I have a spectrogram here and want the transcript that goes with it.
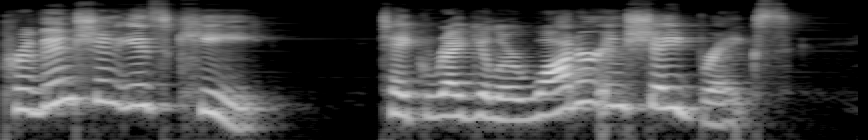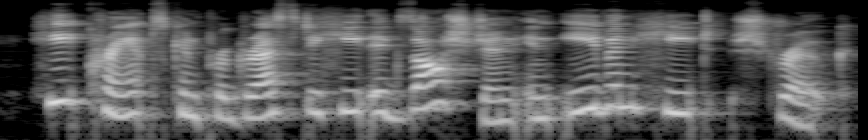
Prevention is key. Take regular water and shade breaks. Heat cramps can progress to heat exhaustion and even heat stroke.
